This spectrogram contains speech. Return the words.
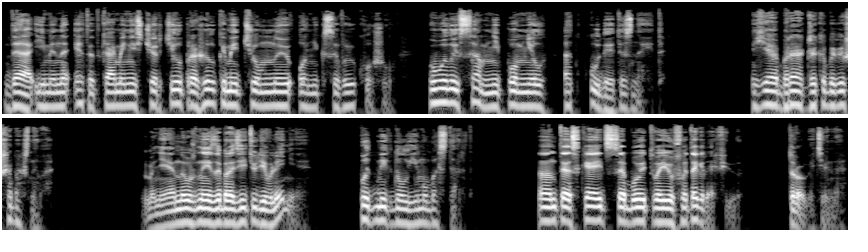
Да, именно этот камень исчертил прожилками темную ониксовую кожу. Уилл и сам не помнил, откуда это знает. «Я брат Джекоба Бешабашного». «Мне нужно изобразить удивление?» — подмигнул ему бастард. «Он таскает с собой твою фотографию. Трогательно.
